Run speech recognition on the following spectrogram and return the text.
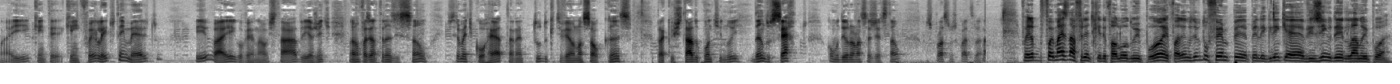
Aí quem, te, quem foi eleito tem mérito e vai governar o Estado. E a gente, nós vamos fazer uma transição extremamente correta, né? tudo que tiver ao nosso alcance, para que o Estado continue dando certo, como deu na nossa gestão, nos próximos quatro anos. Foi, foi mais na frente que ele falou do Ipuã e falou inclusive do Fermo Pelegrini, que é vizinho dele lá no Ipuã.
